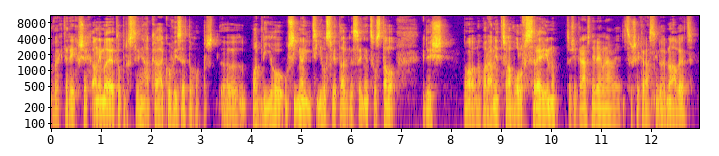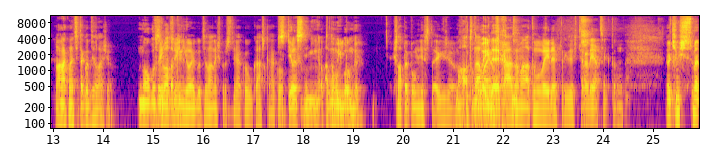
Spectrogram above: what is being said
ve kterých všech anime je to prostě nějaká jako vize toho prostě, padlýho, usínajícího světa, kde se něco stalo, když, no, napadá mě třeba Wolf's Rain. Což je krásně dojemná věc. Což je krásně dojemná věc. No a nakonec je ta Godzilla, že jo? No, Godzilla co, taky. Co jiného je Godzilla, než prostě jako ukázka jako... Stělesnění atomové bomby. bomby. Šlape po městech, že jo? Má atomový dech. Zkáza, má atomový dech, takže ještě radiace k tomu. No, čímž jsme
